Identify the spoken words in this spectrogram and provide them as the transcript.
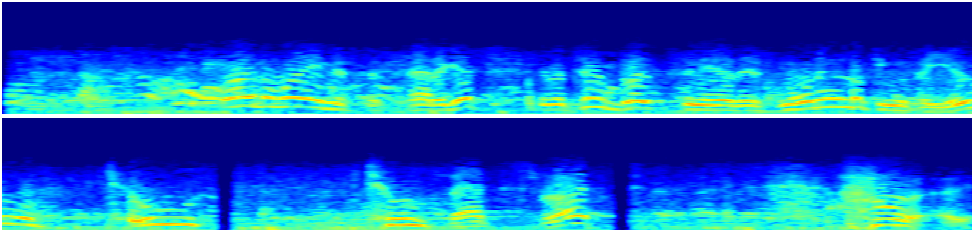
By the way, Mr. Farragut, there were two blokes in here this morning looking for you. Two? Two? That's right. How. Uh,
